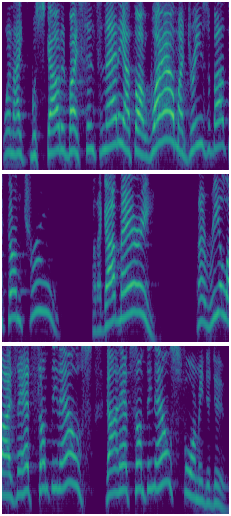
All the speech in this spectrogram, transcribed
When I was scouted by Cincinnati, I thought, wow, my dream's about to come true. But I got married. And I realized I had something else. God had something else for me to do.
